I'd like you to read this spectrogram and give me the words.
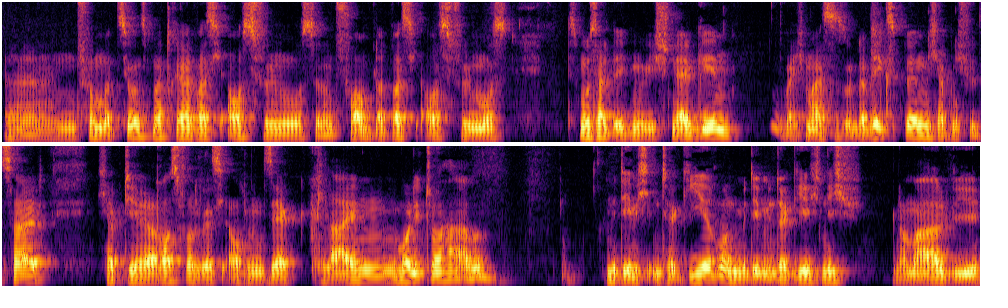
äh, ein Informationsmaterial, was ich ausfüllen muss oder ein Formblatt, was ich ausfüllen muss. Es muss halt irgendwie schnell gehen weil ich meistens unterwegs bin, ich habe nicht viel Zeit. Ich habe die Herausforderung, dass ich auch einen sehr kleinen Monitor habe, mit dem ich interagiere und mit dem interagiere ich nicht normal, wie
